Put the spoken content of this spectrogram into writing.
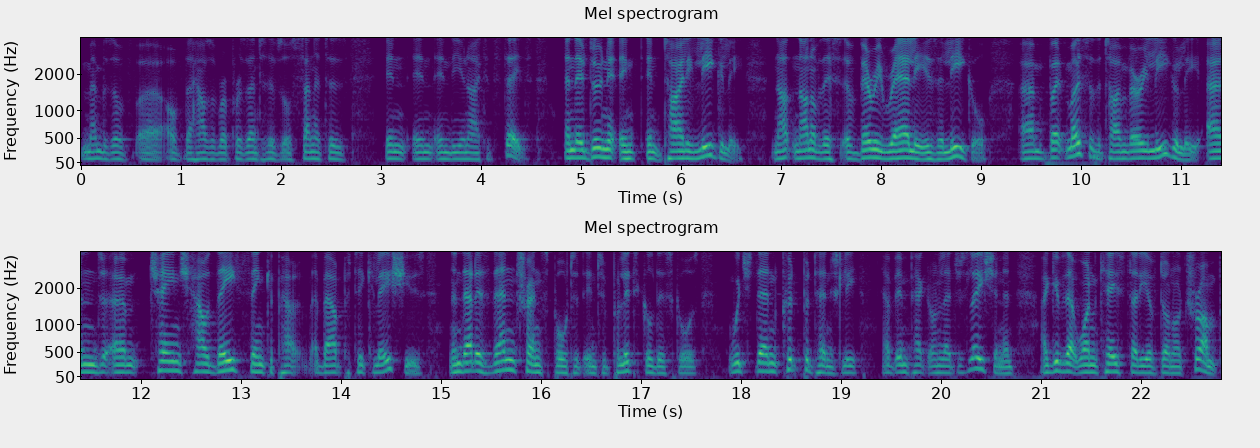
members of uh, of the House of Representatives or senators in, in, in the United States. And they're doing it in, entirely legally. Not, none of this, uh, very rarely, is illegal, um, but most of the time, very legally, and um, change how they think about, about particular issues. And that is then transported into political discourse, which then could potentially have impact on legislation. And I give that one case study of Donald Trump.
